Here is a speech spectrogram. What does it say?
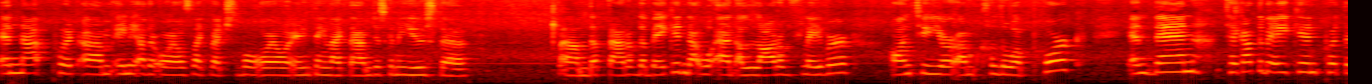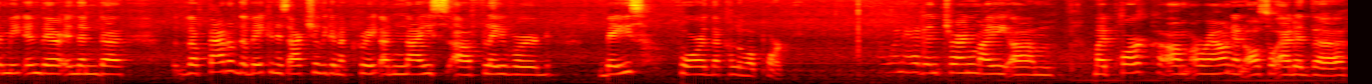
and not put um, any other oils like vegetable oil or anything like that. I'm just gonna use the um, the fat of the bacon. That will add a lot of flavor onto your um, Kalua pork. And then take out the bacon put the meat in there and then the the fat of the bacon is actually going to create a nice uh, flavored base for the Kalua pork. I went ahead and turned my um, my pork um, around and also added the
